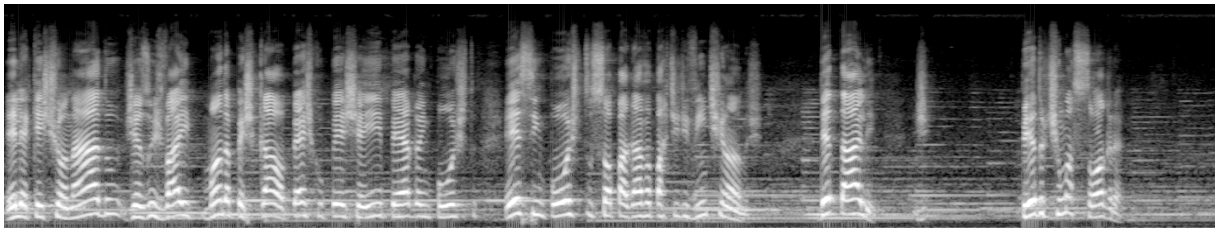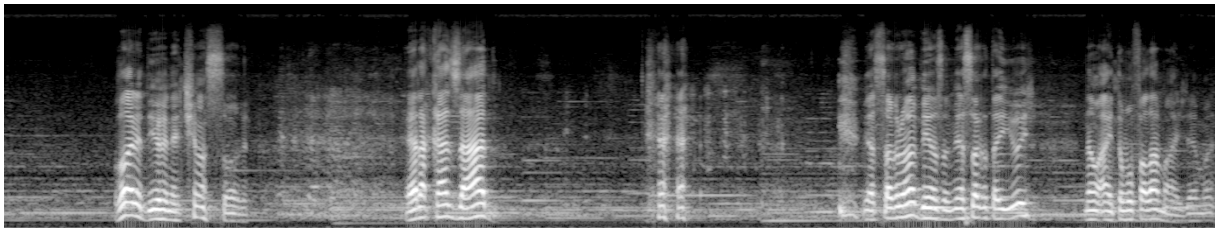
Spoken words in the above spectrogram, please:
ele é questionado, Jesus vai, manda pescar, ó, pesca o peixe aí, pega imposto. Esse imposto só pagava a partir de 20 anos. Detalhe, Pedro tinha uma sogra. Glória a Deus, né? Tinha uma sogra. Era casado. Minha sogra é uma benção. Minha sogra está aí hoje? Não, ah, então vou falar mais, né? Mas...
